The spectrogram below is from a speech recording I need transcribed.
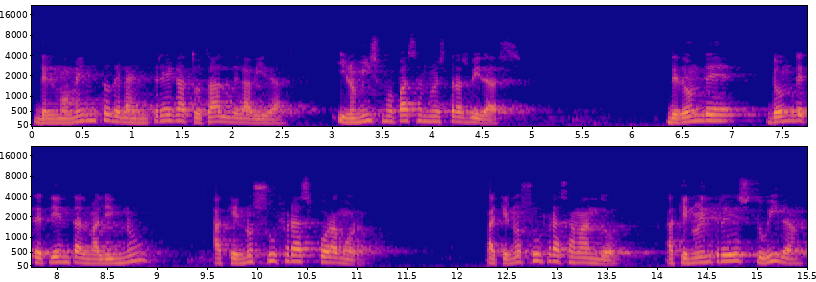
del momento de la entrega total de la vida. Y lo mismo pasa en nuestras vidas. ¿De dónde, dónde te tienta el maligno? A que no sufras por amor, a que no sufras amando, a que no entregues tu vida,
